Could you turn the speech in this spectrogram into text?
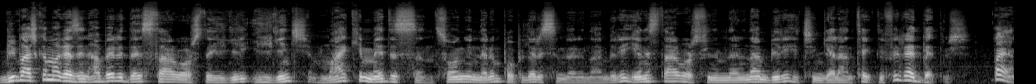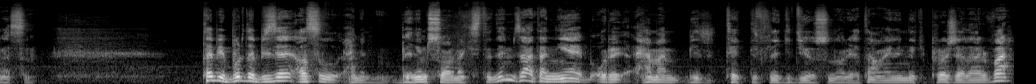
Bir başka magazin haberi de Star Wars'la ilgili ilginç. Mikey Madison son günlerin popüler isimlerinden biri yeni Star Wars filmlerinden biri için gelen teklifi reddetmiş. Vay anasını. Tabii burada bize asıl hani benim sormak istediğim zaten niye oraya hemen bir teklifle gidiyorsun oraya? Tamam elindeki projeler var.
